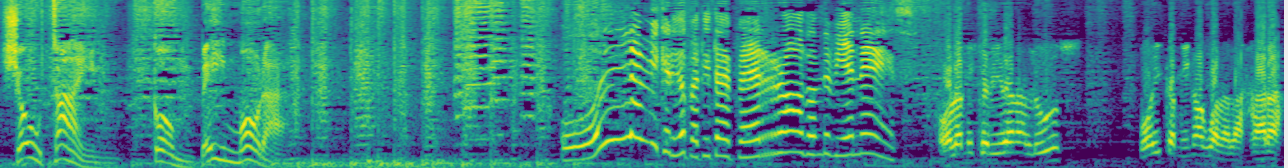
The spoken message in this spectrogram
Showtime con Bey Mora. Hola, mi querido patita de perro, ¿dónde vienes? Hola, mi querida Ana Luz. Voy camino a Guadalajara.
